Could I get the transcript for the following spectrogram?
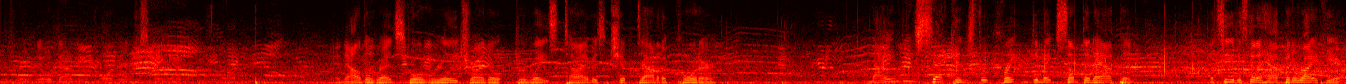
He's ready to go down to the corner and just hang out. And now the Red Storm really trying to, to waste time. It's chipped out of the corner. 90 seconds for Creighton to make something happen. Let's see if it's going to happen right here.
